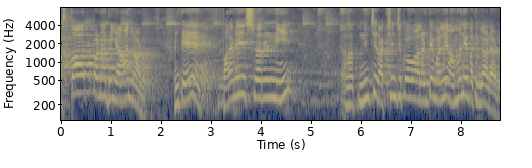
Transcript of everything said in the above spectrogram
అస్తార్పణధియ అన్నాడు. అంటే పరమేశ్వరుణ్ణి నుంచి రక్షించుకోవాలంటే మళ్ళీ అమ్మనే బతిమలాడాడు.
